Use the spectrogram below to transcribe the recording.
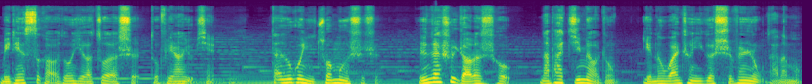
每天思考的东西和做的事都非常有限，但如果你做梦试试，人在睡着的时候，哪怕几秒钟也能完成一个十分冗杂的梦。《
